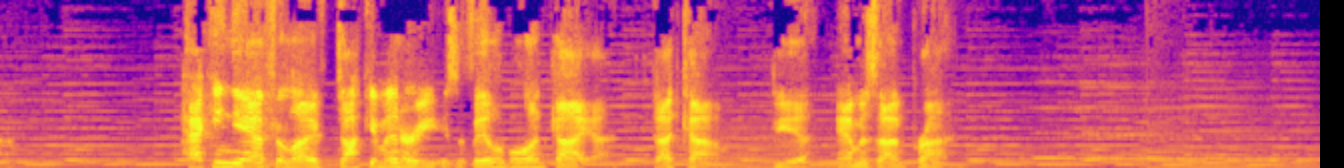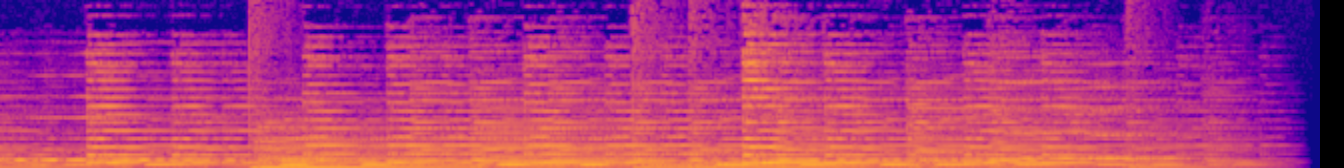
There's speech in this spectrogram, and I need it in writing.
Hacking the Afterlife documentary is available on Gaia.com via Amazon Prime.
